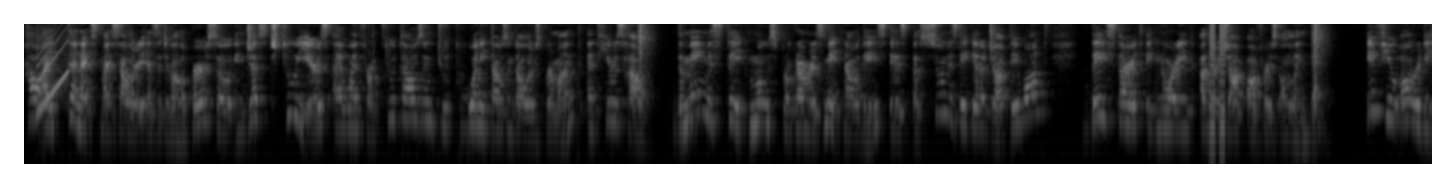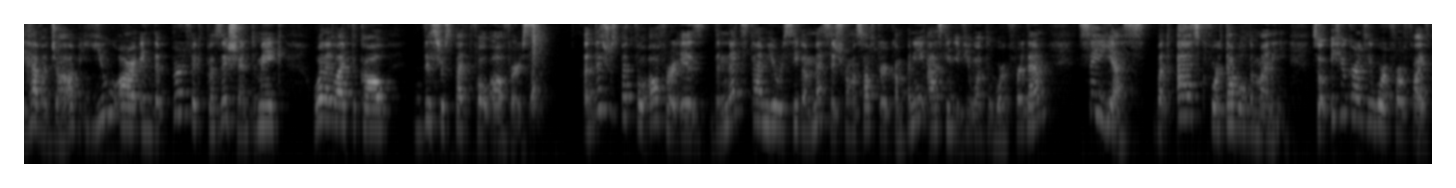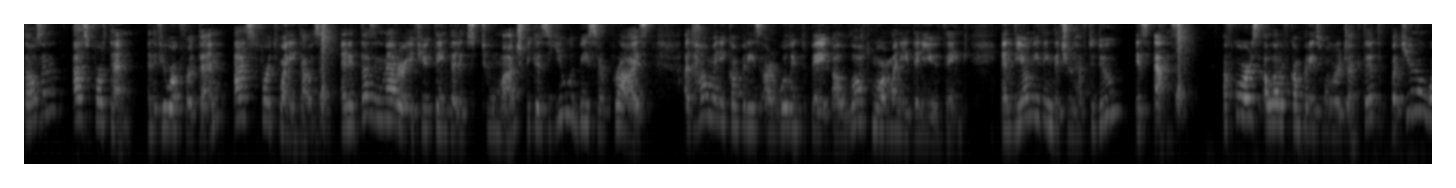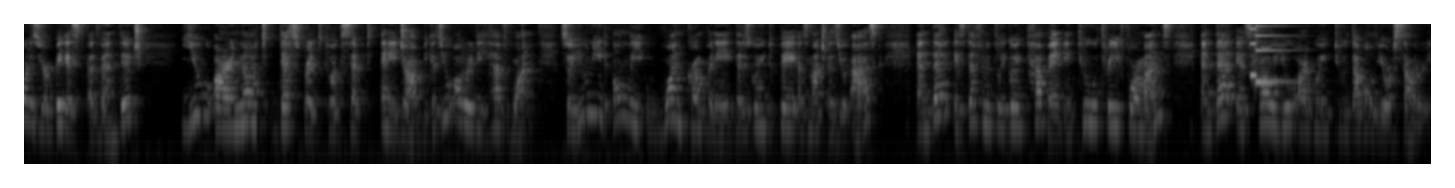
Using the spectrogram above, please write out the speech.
how I 10x my salary as a developer. So in just two years, I went from 2,000 to $20,000 per month. And here's how. The main mistake most programmers make nowadays is as soon as they get a job they want, they start ignoring other job offers on LinkedIn. If you already have a job, you are in the perfect position to make what I like to call disrespectful offers. A disrespectful offer is the next time you receive a message from a software company asking if you want to work for them, say yes, but ask for double the money. So if you currently work for 5,000, ask for 10. And if you work for 10, ask for 20,000. And it doesn't matter if you think that it's too much because you would be surprised at how many companies are willing to pay a lot more money than you think. And the only thing that you have to do is ask. Of course, a lot of companies will reject it, but you know what is your biggest advantage? You are not desperate to accept any job because you already have one. So you need only one company that is going to pay as much as you ask. And that is definitely going to happen in two, three, four months. And that is how you are going to double your salary.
